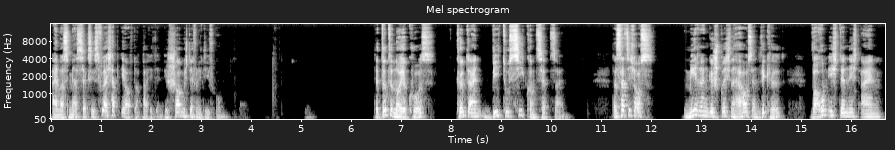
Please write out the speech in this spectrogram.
ein, was mehr sexy ist. Vielleicht habt ihr auch da ein paar Ideen. Ich schaue mich definitiv um. Der dritte neue Kurs könnte ein B2C-Konzept sein. Das hat sich aus mehreren Gesprächen heraus entwickelt, warum ich denn nicht ein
